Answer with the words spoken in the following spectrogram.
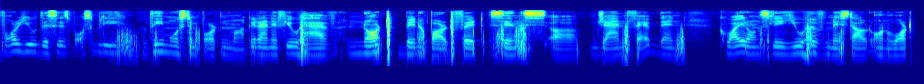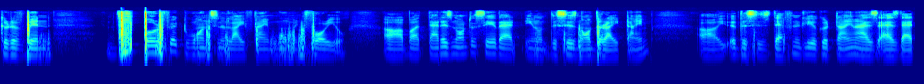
for you this is possibly the most important market. And if you have not been a part of it since uh, jan feb then quite honestly you have missed out on what could have been the perfect once in a lifetime moment for you. Uh, but that is not to say that you know this is not the right time. Uh, this is definitely a good time, as as that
